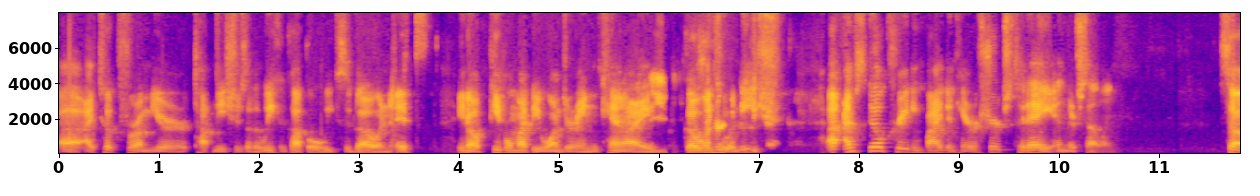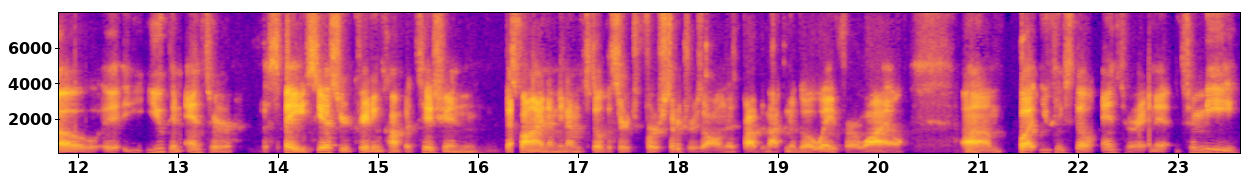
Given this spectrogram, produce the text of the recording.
uh, I took from your top niches of the week a couple of weeks ago, and it's you know people might be wondering, can I go into a niche? I- am still creating Biden Harris shirts today, and they're selling. So it, you can enter the space. Yes, you're creating competition. That's fine. I mean, I'm still the search first search result, and it's probably not going to go away for a while. Um, but you can still enter it. And it, to me,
